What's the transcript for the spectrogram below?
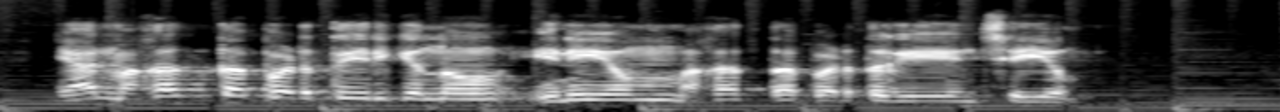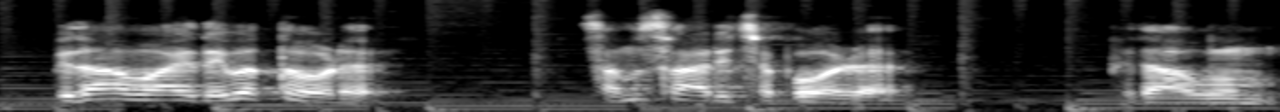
ഞാൻ മഹത്വപ്പെടുത്തിയിരിക്കുന്നു ഇനിയും മഹത്വപ്പെടുത്തുകയും ചെയ്യും. പിതാവായ ദൈവത്തോട് സംസാരിച്ചപ്പോൾ പിതാവും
